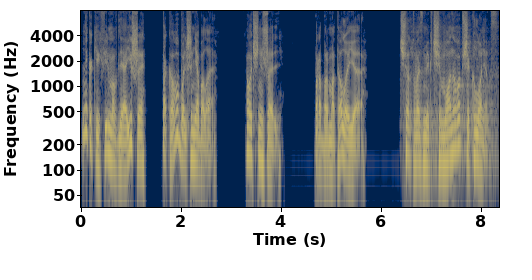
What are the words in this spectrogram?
никаких фильмов для Аиши, Такого больше не было. Очень жаль. Пробормотала я. Черт возьми, к чему она вообще клонит?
